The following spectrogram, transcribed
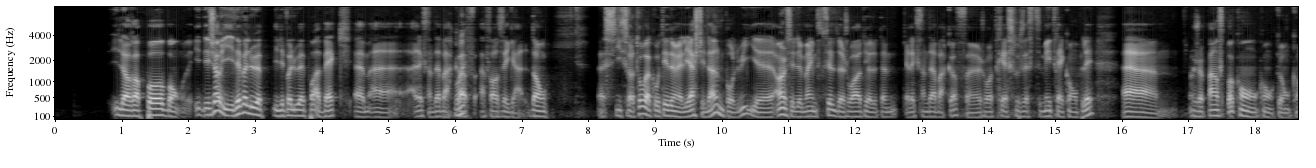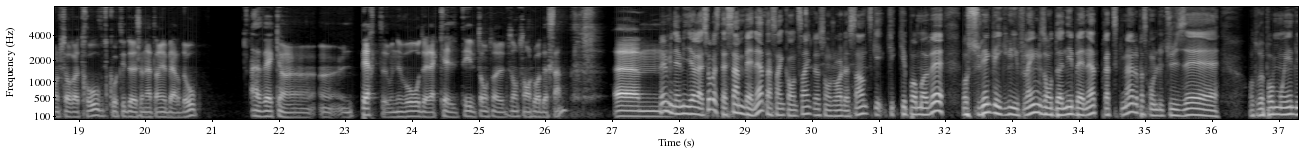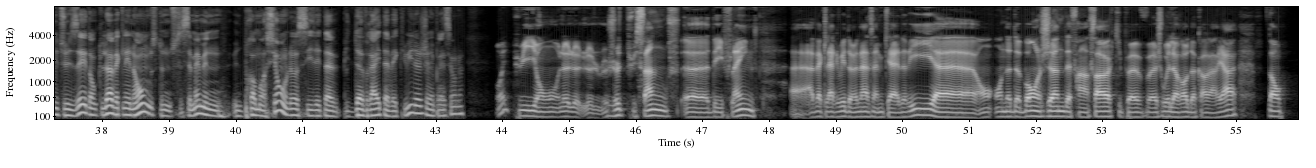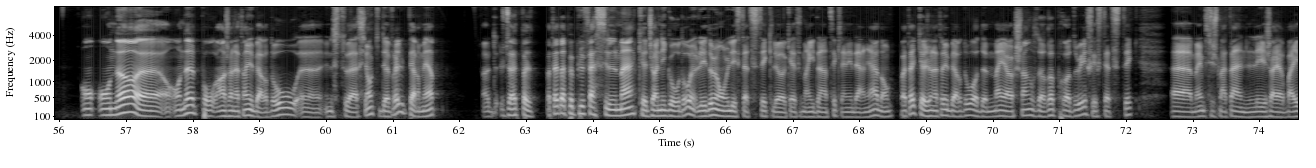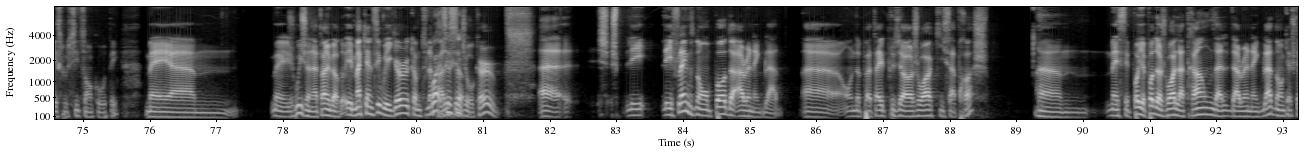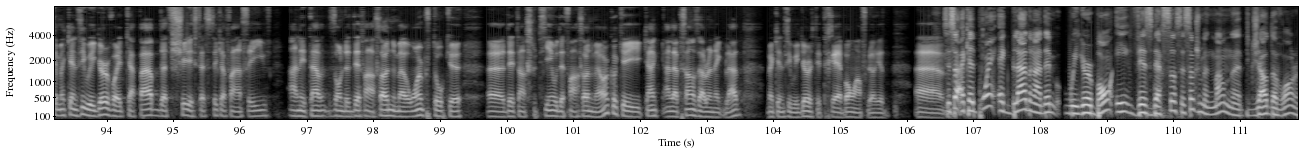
n'aura pas, bon, déjà, il évoluait, il évoluait pas avec Alexander Barkov à force égale. Donc, euh, s'il se retrouve à côté d'un Elias Tidalm, pour lui, euh, un, c'est le même style de joueur qu'Alexander Barkov, un joueur très sous-estimé, très complet. Euh, je pense pas qu'on se retrouve du côté de Jonathan Huberdeau avec une perte au niveau de la qualité, disons, de son joueur de centre. Même une amélioration, parce que c'était Sam Bennett à 5 contre 5, son joueur de centre, qui, qui, est pas mauvais. On se souvient que les, Flames ont donné Bennett pratiquement parce qu'on l'utilisait on ne trouvait pas moyen de l'utiliser. Donc là, avec les nombres, c'est même une, promotion, s'il il devrait être avec lui, j'ai l'impression. Oui, puis le, jeu de puissance euh, des Flames, euh, avec l'arrivée d'un Nazem Kadri, euh, on, a de bons jeunes défenseurs qui peuvent jouer le rôle de corps arrière. Donc, on, a, pour Jonathan Huberdeau une situation qui devrait lui permettre je dirais peut-être un peu plus facilement que Johnny Gaudreau. Les deux ont eu les statistiques là, quasiment identiques l'année dernière. Donc peut-être que Jonathan Huberdeau a de meilleures chances de reproduire ses statistiques, euh, même si je m'attends à une légère baisse aussi de son côté. Mais euh, mais oui, Jonathan Huberdeau. Et Mackenzie Weegar, comme tu l'as parlé, c'est Joker. les, les Flames n'ont pas de Aaron Eckblad. on a peut-être plusieurs joueurs qui s'approchent mais c'est pas, il n'y a pas de joueur de la trempe d'Aaron Eckblad. Donc, est-ce que Mackenzie Weger va être capable d'afficher les statistiques offensives en étant, disons, le défenseur numéro un plutôt que euh, d'être en soutien au défenseur numéro un? Quoi quand, en l'absence d'Aaron Eckblad, Mackenzie Weger était très bon en Floride. Euh, c'est ça. À quel point Eckblad rendait Weger bon et vice-versa? C'est ça que je me demande et que j'ai hâte de voir.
